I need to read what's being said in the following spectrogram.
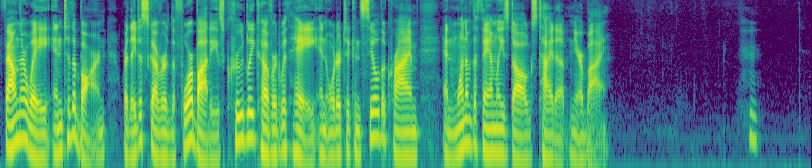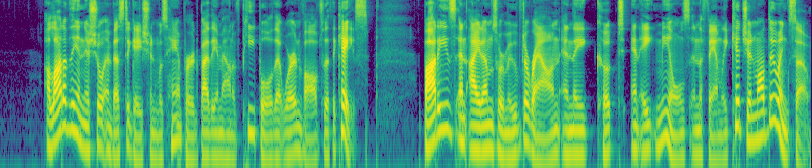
found their way into the barn, where they discovered the four bodies crudely covered with hay in order to conceal the crime and one of the family's dogs tied up nearby. A lot of the initial investigation was hampered by the amount of people that were involved with the case. Bodies and items were moved around, and they cooked and ate meals in the family kitchen while doing so.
